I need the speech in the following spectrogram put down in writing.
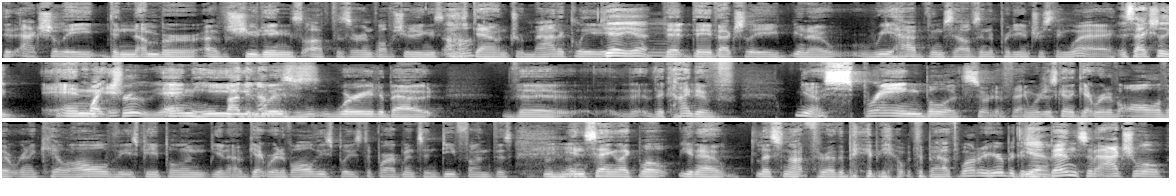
that actually the number of shootings, officer involved shootings, is down dramatically. Uh-huh. Yeah, yeah. That they've actually you know rehabbed themselves in a pretty interesting way. It's actually and quite true. Yeah, and he was worried about the, the the kind of you know, spraying bullets sort of thing. We're just going to get rid of all of it. We're going to kill all of these people and, you know, get rid of all these police departments and defund this. Mm-hmm. And saying, like, well, you know, let's not throw the baby out with the bathwater here because Yeah. there's been some actual,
